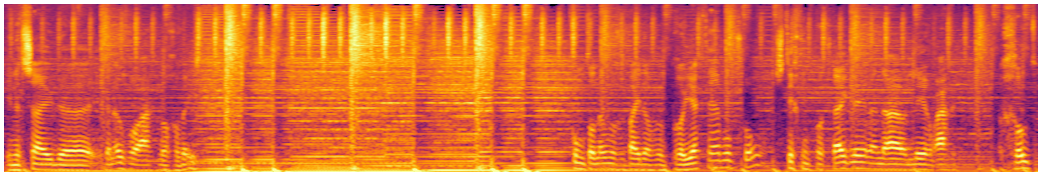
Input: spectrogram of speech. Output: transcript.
in het zuiden. Ik ben overal eigenlijk wel geweest. komt dan ook nog bij dat we projecten hebben op school, Stichting Praktijkleren. En daar leren we eigenlijk grote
